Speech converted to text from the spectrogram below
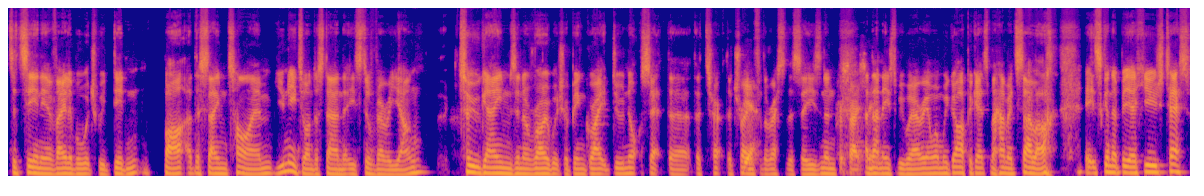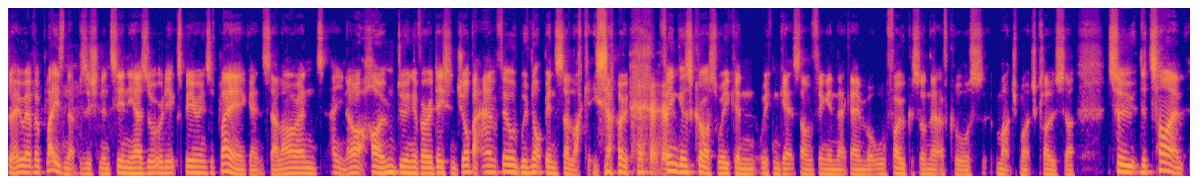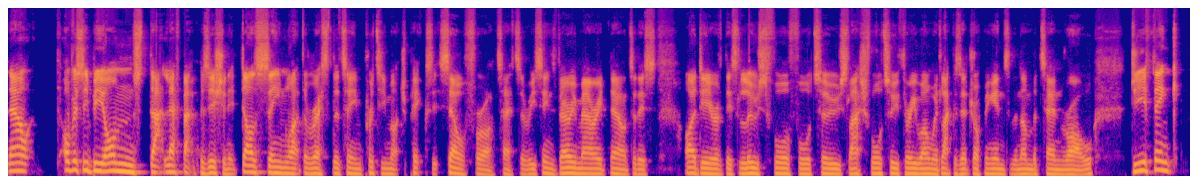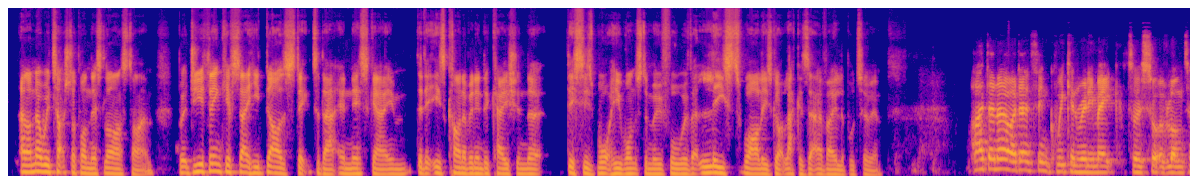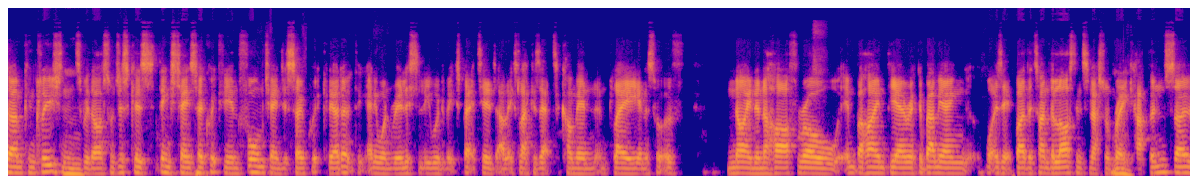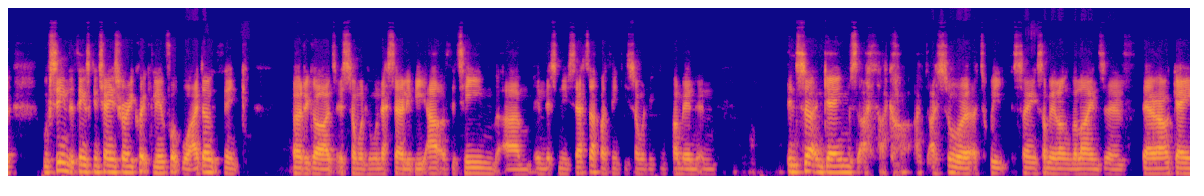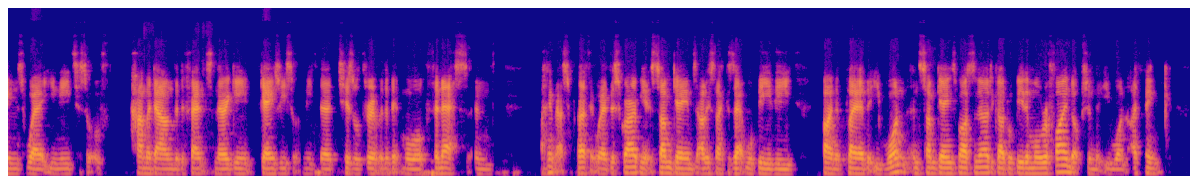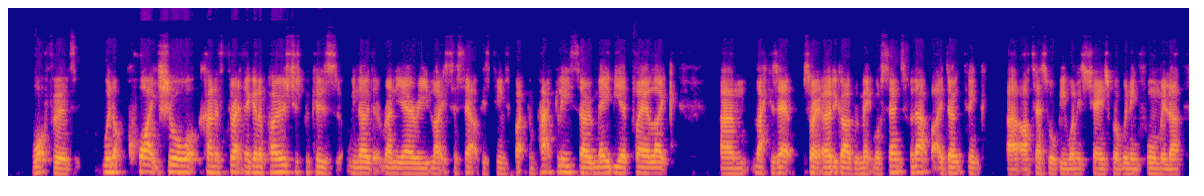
to Tierney available, which we didn't. But at the same time, you need to understand that he's still very young two games in a row which have been great do not set the the, tra- the trend yeah. for the rest of the season and Precisely. and that needs to be wary and when we go up against Mohamed Salah it's going to be a huge test for whoever plays in that position and Tierney has already experience of playing against Salah and, and you know at home doing a very decent job at Anfield we've not been so lucky so fingers crossed we can we can get something in that game but we'll focus on that of course much much closer to the time now obviously beyond that left back position, it does seem like the rest of the team pretty much picks itself for Arteta. He seems very married now to this idea of this loose 4 4 2 slash 4 2 3 1 with Lacazette dropping into the number 10 role. Do you think, and I know we touched upon this last time, but do you think if, say, he does stick to that in this game, that it is kind of an indication that this is what he wants to move forward with, at least while he's got Lacazette available to him? I don't know. I don't think we can really make sort of long term conclusions mm. with Arsenal just because things change so quickly and form changes so quickly. I don't think anyone realistically would have expected Alex Lacazette to come in and play in a sort of nine and a half role in behind Pierre-Emerick Aubameyang. What is it? By the time the last international break mm. happened, so we've seen that things can change very quickly in football. I don't think Odegaard is someone who will necessarily be out of the team um, in this new setup. I think he's someone who can come in and in certain games, I, I, I, saw a tweet saying something along the lines of there are games where you need to sort of hammer down the defense, and there are games where you sort of need to chisel through it with a bit more finesse. And I think that's a perfect way of describing it. Some games, Alex Lacazette will be the kind of player that you want, and some games, Martin Odegaard will be the more refined option that you want. I think Watford, we're not quite sure what kind of threat they're going to pose, just because we know that Ranieri likes to set up his teams quite compactly. So maybe a player like um, Lacazette, sorry, Odegaard would make more sense for that, but I don't think uh, Arteta will be wanting to change from a winning formula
